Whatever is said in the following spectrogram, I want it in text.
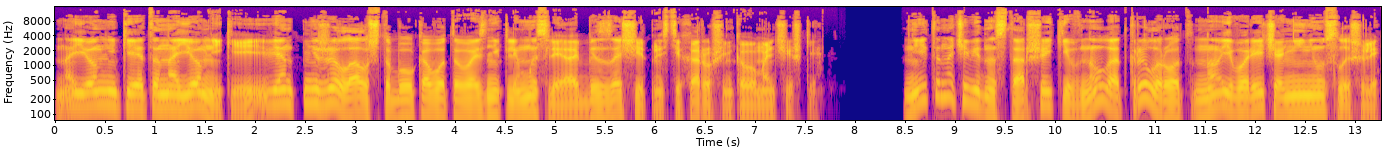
Наемники — это наемники, и Вент не желал, чтобы у кого-то возникли мысли о беззащитности хорошенького мальчишки. Нейтан, очевидно, старший, кивнул и открыл рот, но его речь они не услышали.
